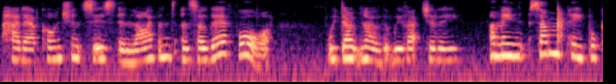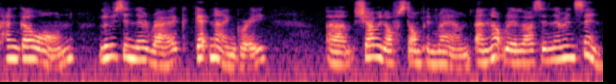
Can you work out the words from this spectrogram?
had our consciences enlivened, and so therefore we don't know that we've actually. I mean, some people can go on losing their rag, getting angry, um, showing off, stomping round, and not realising they're in sin.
